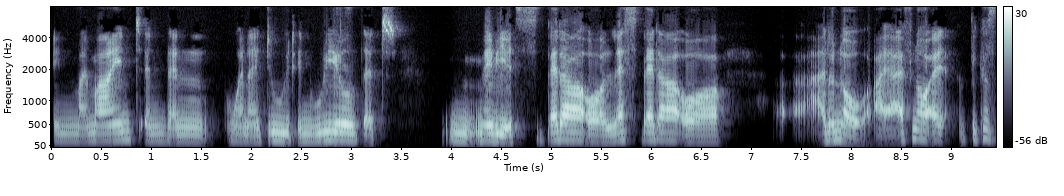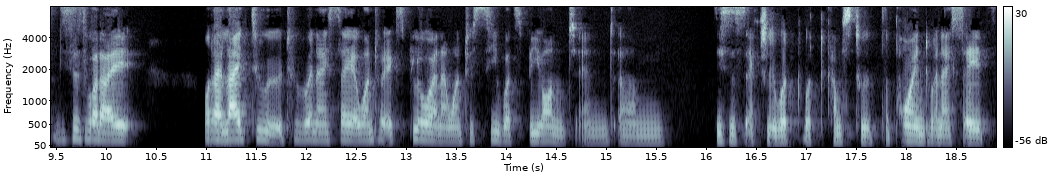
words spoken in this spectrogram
in my mind, and then when I do it in real, that maybe it's better or less better or I don't know. I, have no I, because this is what I what I like to to when I say I want to explore and I want to see what's beyond. And um, this is actually what what comes to the point when I say it's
